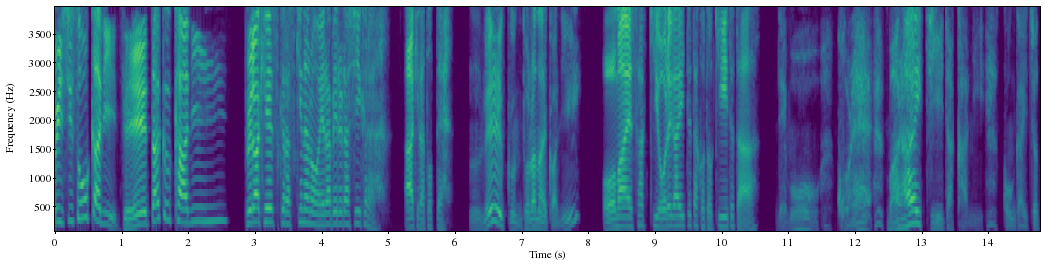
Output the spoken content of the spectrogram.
美味しそうカニ贅沢カニプラケースから好きなのを選べるらしいからアキラ取って。レイ君取らないカニお前さっき俺が言ってたこと聞いてた？でもこれバラエティーだカニ今回ちょっ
